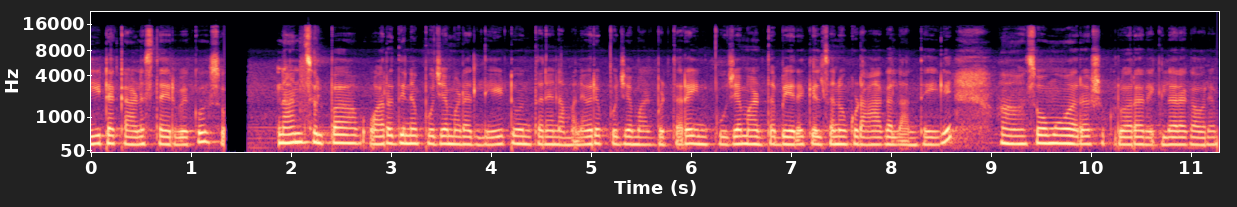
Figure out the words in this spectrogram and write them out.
ನೀಟಾಗಿ ಕಾಣಿಸ್ತಾ ಇರಬೇಕು. ಸೊ ನಾನು ಸ್ವಲ್ಪ ವಾರ ದಿನ ಪೂಜೆ ಮಾಡೋದು ಲೇಟು ಅಂತಲೇ ನಮ್ಮ ಮನೆಯವರೇ ಪೂಜೆ ಮಾಡಿಬಿಡ್ತಾರೆ. ಇನ್ನು ಪೂಜೆ ಮಾಡ್ತಾ ಬೇರೆ ಕೆಲಸನೂ ಕೂಡ ಆಗಲ್ಲ ಅಂತ ಹೇಳಿ ಸೋಮವಾರ, ಶುಕ್ರವಾರ ರೆಗ್ಯುಲರಾಗಿ ಅವರೇ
